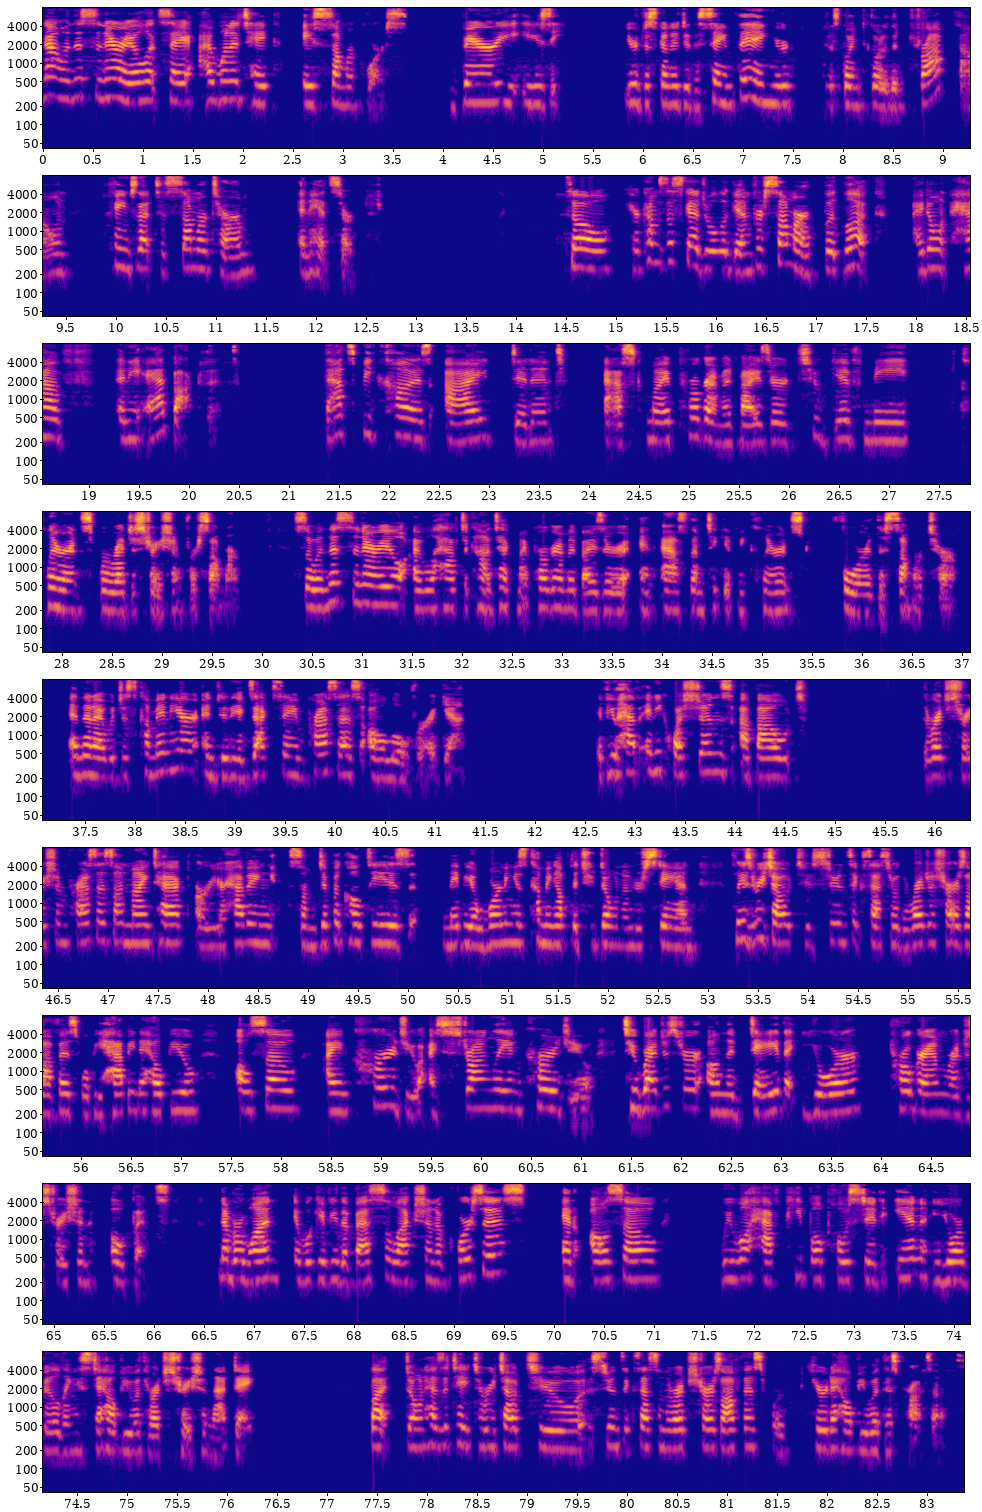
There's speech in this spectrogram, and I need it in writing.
Now, in this scenario, let's say I want to take a summer course. Very easy. You're just going to do the same thing. You're just going to go to the drop down, change that to summer term, and hit search. So here comes the schedule again for summer, but look, I don't have any add boxes. That's because I didn't ask my program advisor to give me clearance for registration for summer. So in this scenario, I will have to contact my program advisor and ask them to give me clearance for the summer term. And then I would just come in here and do the exact same process all over again. If you have any questions about the registration process on MyTech or you're having some difficulties, maybe a warning is coming up that you don't understand, please reach out to Student Success or the registrar's office. We'll be happy to help you. Also, I encourage you, I strongly encourage you to register on the day that your program registration opens. Number one, it will give you the best selection of courses, and also we will have people posted in your buildings to help you with registration that day. But don't hesitate to reach out to Student Success in the registrar's office. We're here to help you with this process.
